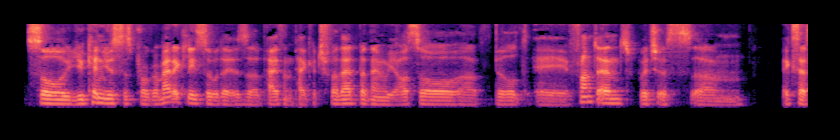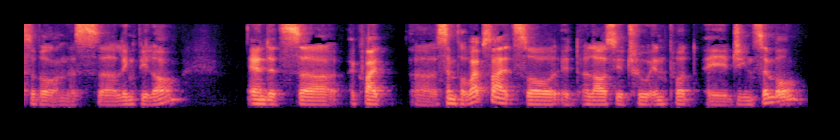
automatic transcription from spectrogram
so you can use this programmatically. So there is a Python package for that. But then we also uh, built a front end, which is um, accessible on this link below. And it's a quite a simple website. So it allows you to input a gene symbol.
